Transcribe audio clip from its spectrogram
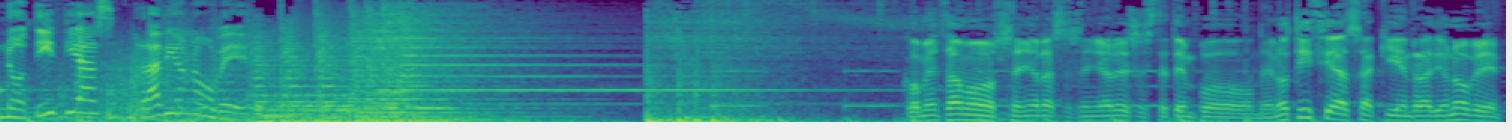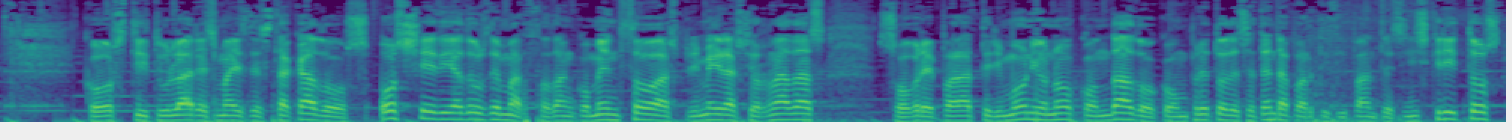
Noticias Radio 9. Comenzamos, señoras e señores, este tempo de noticias aquí en Radio 9. Cos titulares máis destacados, hoxe día 2 de marzo dan comenzo as primeiras xornadas sobre patrimonio no condado, con preto de 70 participantes inscritos.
